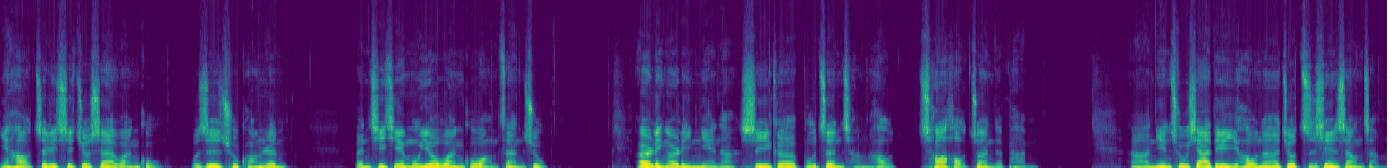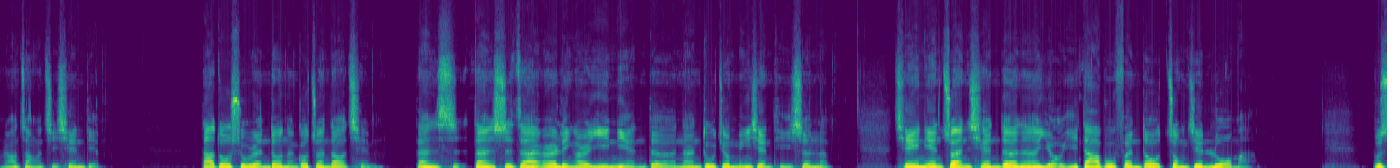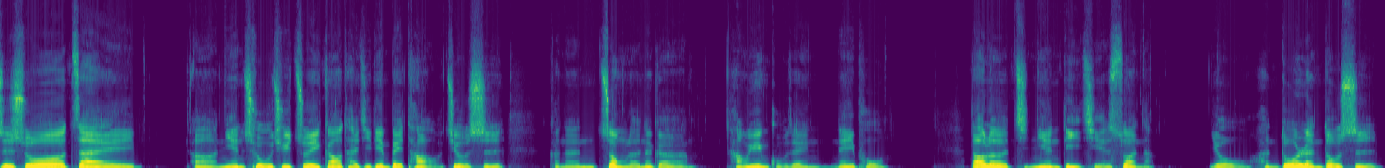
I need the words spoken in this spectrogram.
你好，这里是就是爱玩股，我是楚狂人。本期节目由玩股网赞助。二零二零年啊，是一个不正常好超好赚的盘啊。年初下跌以后呢，就直线上涨，然后涨了几千点，大多数人都能够赚到钱。但是，但是在二零二一年的难度就明显提升了。前一年赚钱的呢，有一大部分都中箭落马。不是说在、呃、年初去追高台积电被套，就是可能中了那个航运股的那一波。到了年底结算呢、有很多人都是，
